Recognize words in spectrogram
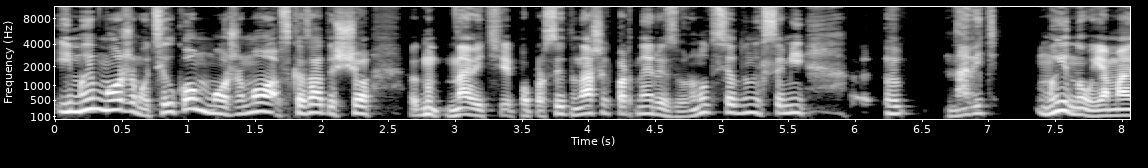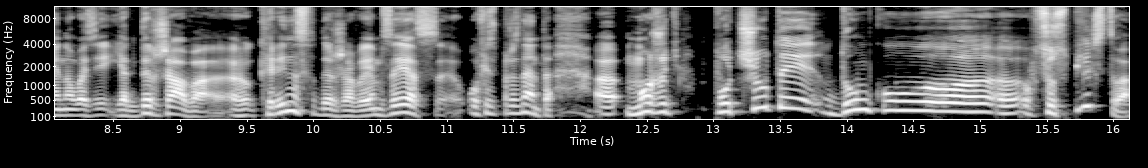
І ми можемо цілком можемо сказати, що ну навіть попросити наших партнерів звернутися до них самі. Навіть ми, ну я маю на увазі, як держава, е, керівництво держави, МЗС, е, офіс президента е, можуть почути думку суспільства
